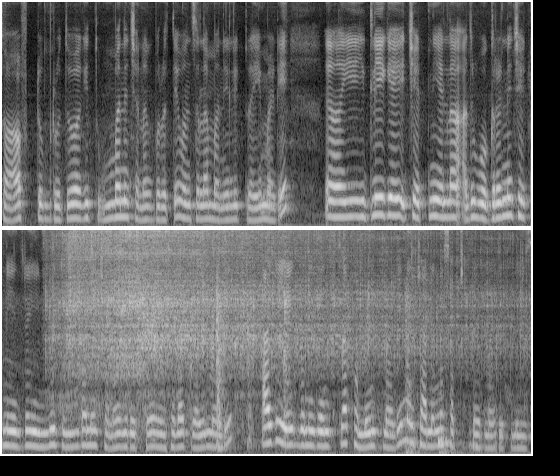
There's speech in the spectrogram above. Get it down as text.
ಸಾಫ್ಟು ಮೃದುವಾಗಿ ತುಂಬಾ ಚೆನ್ನಾಗಿ ಬರುತ್ತೆ. ಒಂದು ಸಲ ಮನೇಲಿ ಟ್ರೈ ಮಾಡಿ ಈ ಇಡ್ಲಿಗೆ ಚಟ್ನಿ ಎಲ್ಲ ಅದ್ರ ಒಗ್ಗರಣೆ ಚಟ್ನಿ ಇದ್ದರೆ ಇನ್ನೂ ತುಂಬಾ ಚೆನ್ನಾಗಿರುತ್ತೆ. ಒಂದ್ಸಲ ಟ್ರೈ ಮಾಡಿ. ಹಾಗೆ ಹೇಗೆ ಬಂದಿದೆ ಅಂತ ಕಮೆಂಟ್ ಮಾಡಿ. ನನ್ನ ಚಾನಲ್ನ ಸಬ್ಸ್ಕ್ರೈಬ್ ಮಾಡಿ ಪ್ಲೀಸ್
